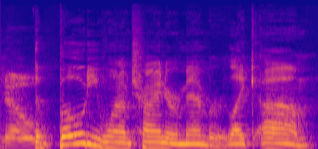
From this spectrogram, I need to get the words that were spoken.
no. the Bodhi one. I'm trying to remember. Like, um,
